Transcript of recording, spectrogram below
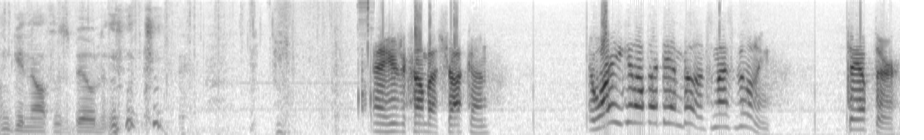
I'm getting off this building. Hey, here's a combat shotgun. Hey, why do you get off that damn building? It's a nice building. Stay up there.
